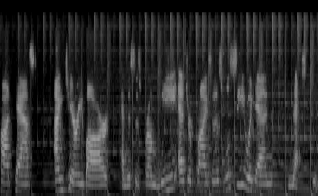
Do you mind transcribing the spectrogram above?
podcast. I'm Teri Barr, and this is from Lee Enterprises. We'll see you again next week.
